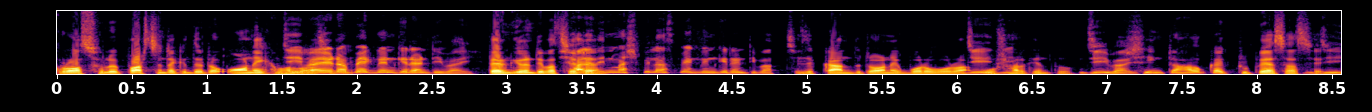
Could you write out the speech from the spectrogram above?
ক্রস হলে পার্সেন্টটা কিন্তু এটা অনেক ভালো জি ভাই এটা প্রেগনেন্ট গ্যারান্টি ভাই। প্যান গ্যারান্টি পাচ্ছে এটা? তিন মাস প্লাস প্রেগনেন্ট গ্যারান্টি পাচ্ছে। যে কান দুটো অনেক বড় বড়। ওষার কিন্তু। জি ভাই। শিংটা হালকা একটু প্যাচ আছে। জি।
